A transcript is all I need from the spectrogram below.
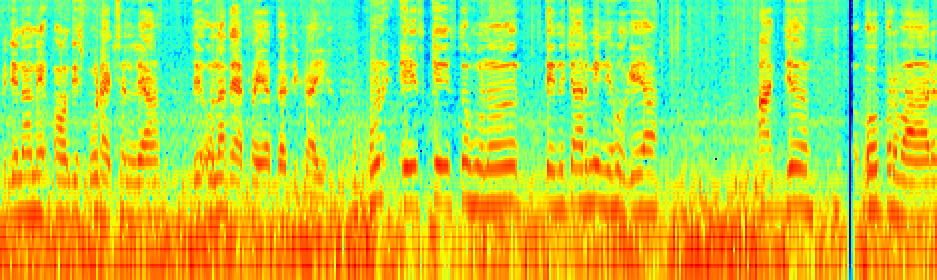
ਵੀ ਜਿਨ੍ਹਾਂ ਨੇ ਔਨ ਦੀ ਸਪੋਟ ਐਕਸ਼ਨ ਲਿਆ ਤੇ ਉਹਨਾਂ ਤੇ ਐਫ ਆਈ ਆਰ ਦਰਜ ਕਰਾਈ ਹੁਣ ਇਸ ਕੇਸ ਤੋਂ ਹੁਣ 3-4 ਮਹੀਨੇ ਹੋ ਗਏ ਆ ਅੱਜ ਉਹ ਪਰਿਵਾਰ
